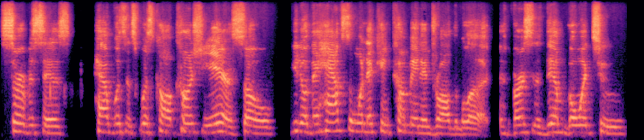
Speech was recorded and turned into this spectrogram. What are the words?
services have what's what's called concierge. So you know they have someone that can come in and draw the blood versus them going to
